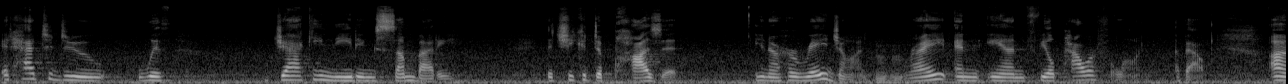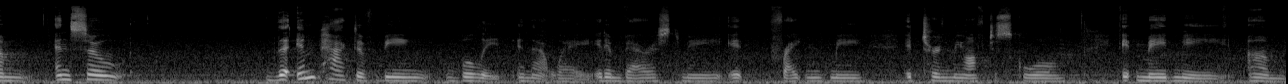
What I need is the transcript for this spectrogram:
It had to do with jackie needing somebody that she could deposit you know her rage on right? And and feel powerful on about. Um, and so the impact of being bullied in that way it embarrassed me it frightened me it turned me off to school it made me um,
